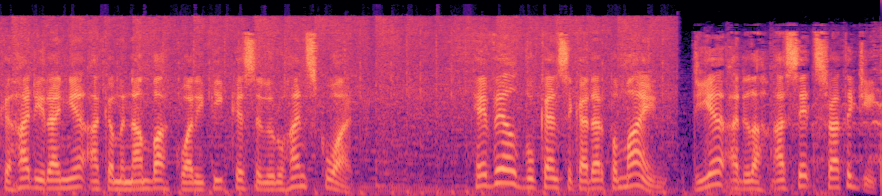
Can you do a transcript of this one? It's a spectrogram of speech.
kehadirannya akan menambah kualiti keseluruhan skuad. Hevel bukan sekadar pemain, dia adalah aset strategik.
